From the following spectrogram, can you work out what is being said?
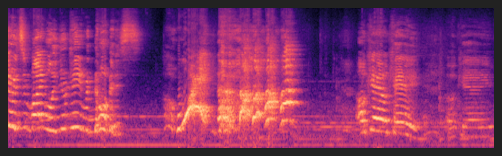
you in survival and you didn't even notice. What? okay, okay, okay.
